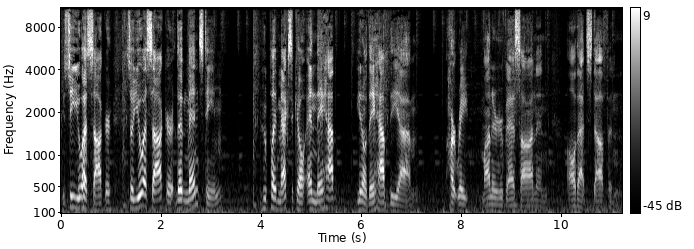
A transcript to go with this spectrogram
you, see U.S. soccer. So U.S. soccer, the men's team who played Mexico, and they have, you know, they have the um, heart rate monitor vests on and all that stuff. And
